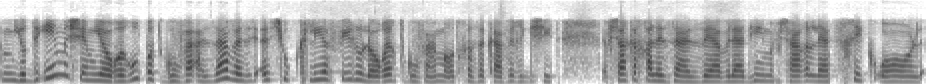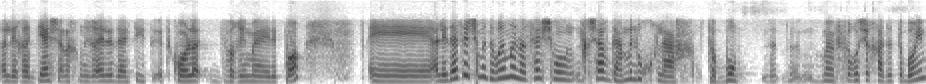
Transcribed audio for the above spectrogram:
הם יודעים שהם יעוררו פה תגובה עזה, וזה איזשהו כלי אפילו לעורר תגובה מאוד חזקה ורגשית. אפשר ככה לזעזע ולהדהים, אפשר להצחיק או לרגש, אנחנו נראה לדעתי את, כל הדברים האלה פה. Uh, על ידי זה שמדברים על נושא שהוא נחשב גם מלוכלך, טאבו, בפירוש אחד הטאבואים,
